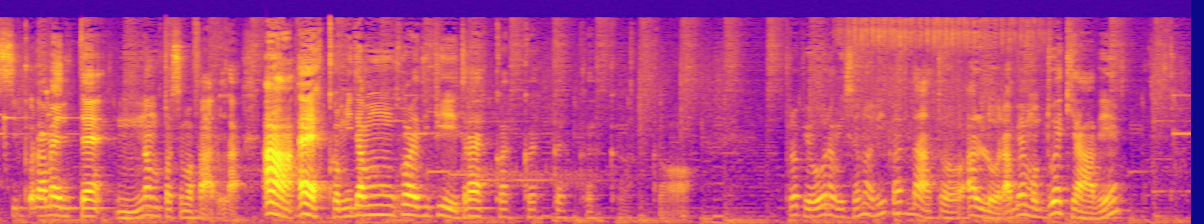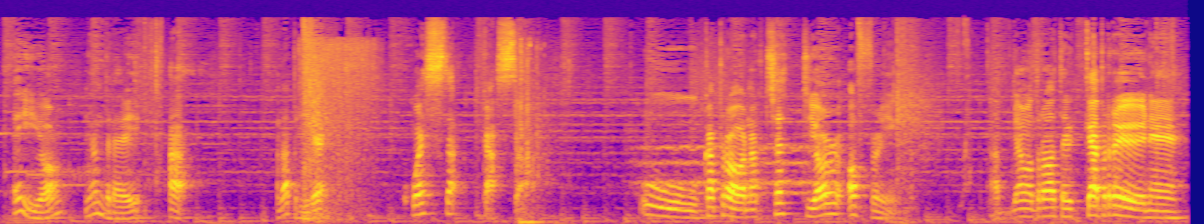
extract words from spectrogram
sicuramente non possiamo farla. Ah, ecco, mi dà un cuore di pietra. Ecco, ecco, ecco, ecco, ecco, ecco. Proprio ora mi sono ricordato. Allora, abbiamo due chiavi. E io mi andrei a, ad aprire questa cassa. Uh, caprone, accept your offering. Abbiamo trovato il caprone.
